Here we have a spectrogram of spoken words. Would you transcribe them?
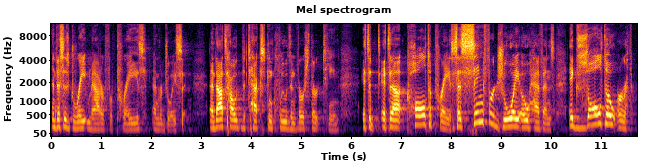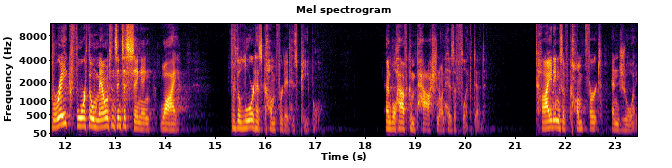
And this is great matter for praise and rejoicing. And that's how the text concludes in verse 13. It's a, it's a call to praise. It says, Sing for joy, O heavens. Exalt, O earth. Break forth, O mountains, into singing. Why? For the Lord has comforted his people and will have compassion on his afflicted. Tidings of comfort and joy.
